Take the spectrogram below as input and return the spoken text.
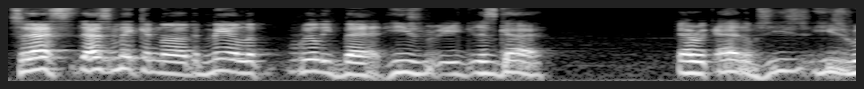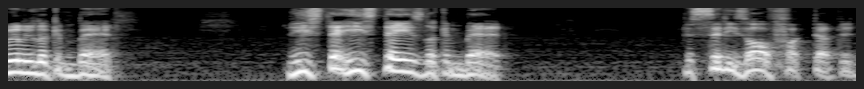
So that's that's making uh, the mayor look really bad. He's this guy, Eric Adams. He's he's really looking bad. He stay he stays looking bad. The city's all fucked up. The,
